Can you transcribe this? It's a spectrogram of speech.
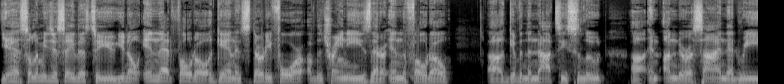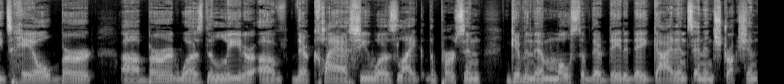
Yeah, so let me just say this to you. You know, in that photo, again, it's 34 of the trainees that are in the photo, uh, given the Nazi salute, uh, and under a sign that reads Hail Byrd. Uh, Byrd was the leader of their class. She was like the person giving them most of their day to day guidance and instruction.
